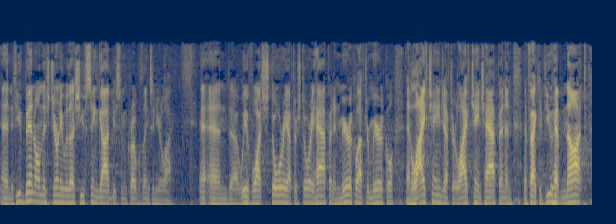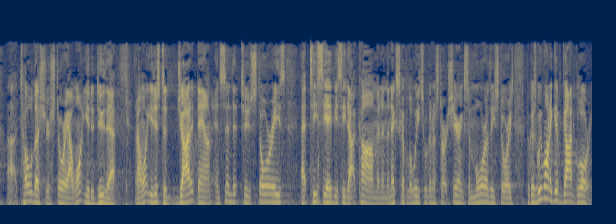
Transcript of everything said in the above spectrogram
And if you've been on this journey with us, you've seen God do some incredible things in your life. And uh, we have watched story after story happen, and miracle after miracle, and life change after life change happen. And in fact, if you have not uh, told us your story, I want you to do that. And I want you just to jot it down and send it to stories at tcabc.com. And in the next couple of weeks, we're going to start sharing some more of these stories because we want to give God glory.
